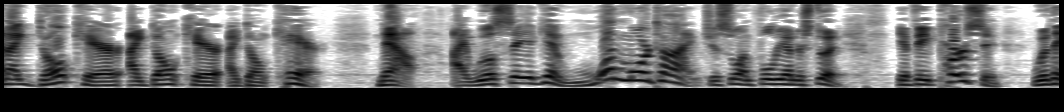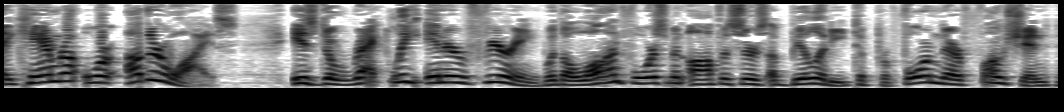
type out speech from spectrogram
And I don't care, I don't care, I don't care. Now, I will say again, one more time, just so I'm fully understood. If a person with a camera or otherwise is directly interfering with a law enforcement officer's ability to perform their function,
